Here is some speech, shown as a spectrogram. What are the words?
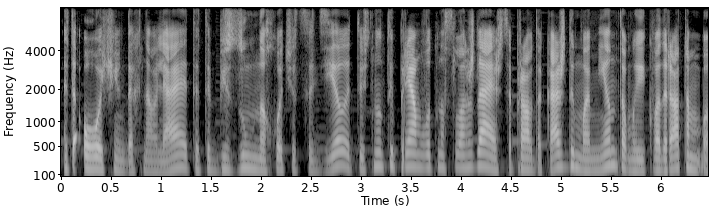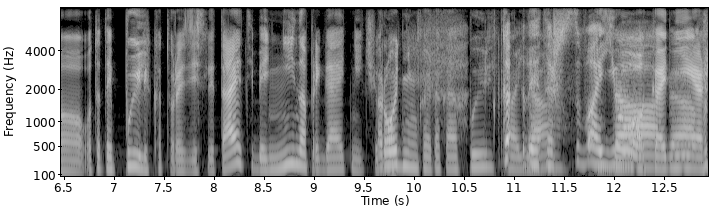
Это очень вдохновляет, это безумно хочется делать, то есть, ну, ты прям вот наслаждаешься, правда, каждым моментом и квадратом э, вот этой пыли, которая здесь летает, тебя не напрягает ничего. Родненькая такая пыль твоя. Это ж свое, Да, да. конечно.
